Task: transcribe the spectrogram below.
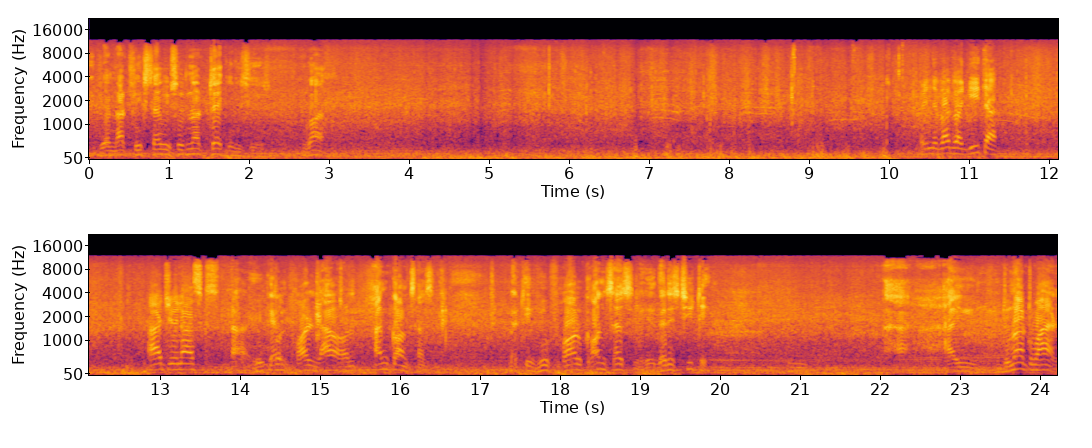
If you're not fixed up, you should not take initiation. Go on. in the Bhagavad Gita, Arjuna asks, Uh, you can fall down unconsciously. But if you fall consciously, there is cheating. I do not want,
